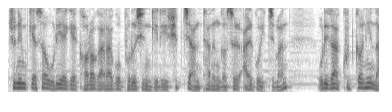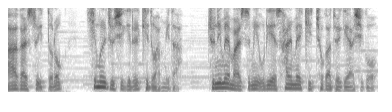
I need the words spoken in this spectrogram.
주님께서 우리에게 걸어가라고 부르신 길이 쉽지 않다는 것을 알고 있지만 우리가 굳건히 나아갈 수 있도록 힘을 주시기를 기도합니다. 주님의 말씀이 우리의 삶의 기초가 되게 하시고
